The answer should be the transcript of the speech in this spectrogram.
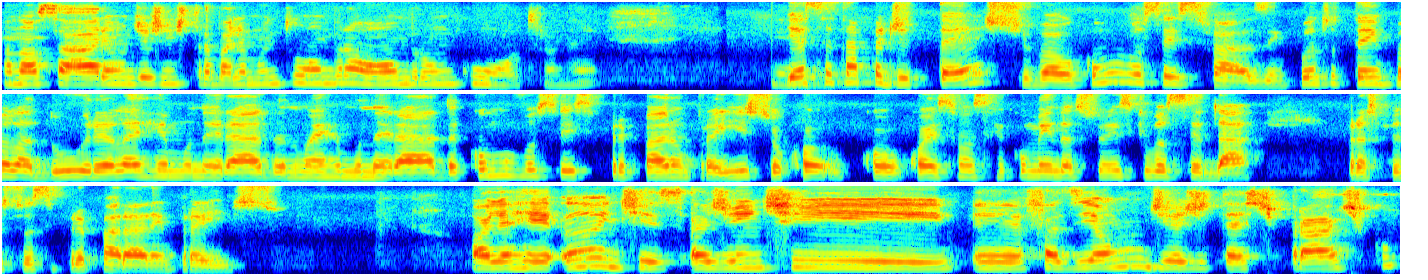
na nossa área, onde a gente trabalha muito ombro a ombro, um com o outro. Né? E essa etapa de teste, Val, como vocês fazem? Quanto tempo ela dura? Ela é remunerada, não é remunerada? Como vocês se preparam para isso? Quais são as recomendações que você dá para as pessoas se prepararem para isso? Olha, Rê, antes a gente é, fazia um dia de teste prático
